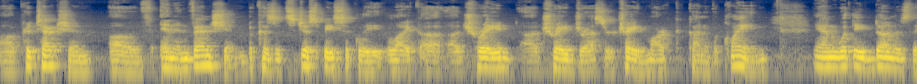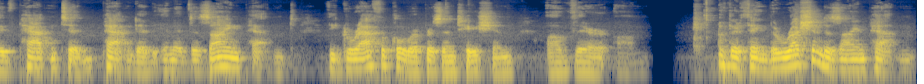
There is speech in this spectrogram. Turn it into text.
uh, protection of an invention because it's just basically like a, a trade a trade dress or trademark kind of a claim. And what they've done is they've patented patented in a design patent the graphical representation of their um, of their thing. The Russian design patent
